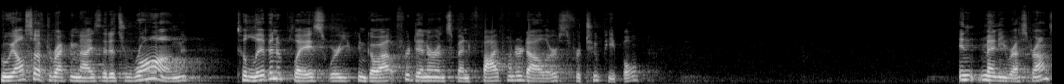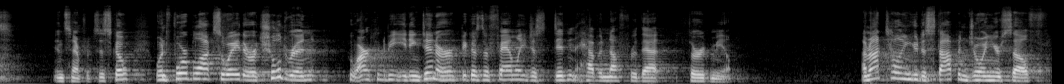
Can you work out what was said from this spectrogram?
We also have to recognize that it's wrong to live in a place where you can go out for dinner and spend $500 for two people in many restaurants in San Francisco, when four blocks away there are children who aren't going to be eating dinner because their family just didn't have enough for that third meal. I'm not telling you to stop enjoying yourself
